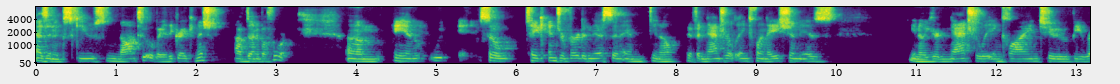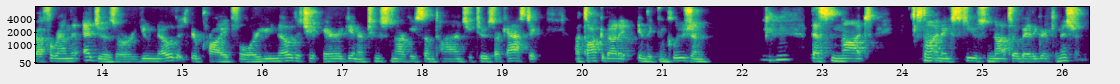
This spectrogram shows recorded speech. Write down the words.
as an excuse not to obey the Great Commission. I've done it before. Um, and we, so take introvertedness and, and, you know, if a natural inclination is, you know, you're naturally inclined to be rough around the edges, or you know that you're prideful, or you know that you're arrogant or too snarky sometimes or too sarcastic. I talk about it in the conclusion. Mm-hmm. That's not, it's not an excuse not to obey the Great Commission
